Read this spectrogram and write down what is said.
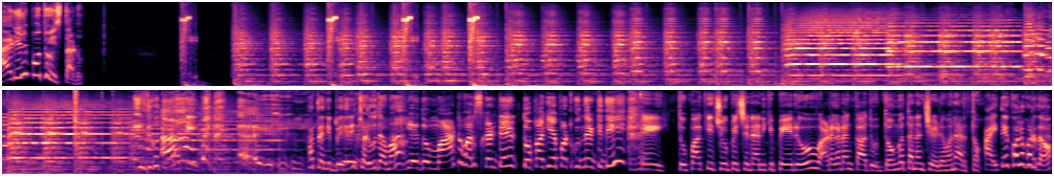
హడిలిపోతూ ఇస్తాడు. ఇదిగో తుపాకీ. అతన్ని బెదిరించి అడుగుదామా? ఏదో మాట వరుస కంటే తుపాకీ పట్టుకుందేంటిది? ఏయ్ తుపాకీ చూపించడానికి పేరు అడగడం కాదు దొంగతనం చేయడం అని అర్థం. అయితే కొలకూడదాం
